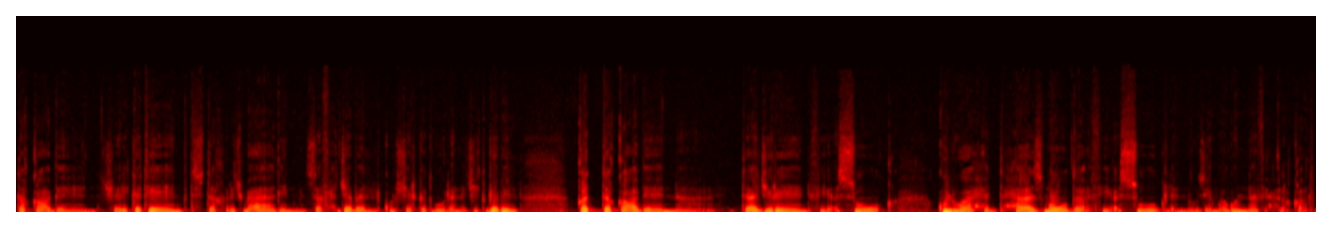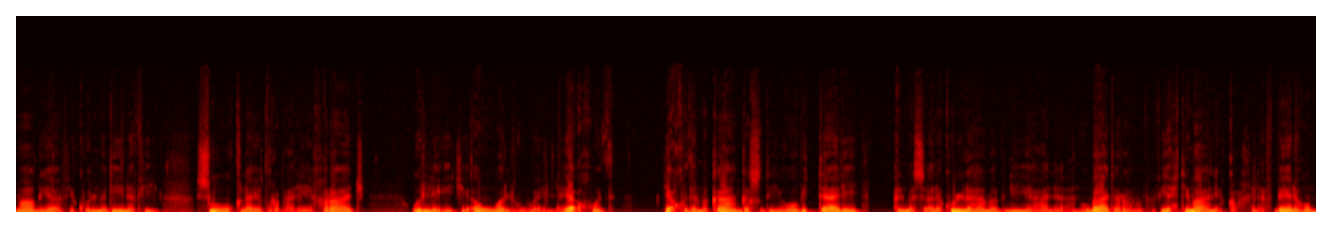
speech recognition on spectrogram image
تقع بين شركتين بتستخرج معادن من سفح جبل كل شركة تقول أنا جيت قبل. قد تقع بين تاجرين في السوق كل واحد حاز موضع في السوق لأنه زي ما قلنا في حلقات ماضية في كل مدينة في سوق لا يضرب عليه خراج واللي يجي أول هو اللي يأخذ يأخذ المكان قصدي وبالتالي المسألة كلها مبنية على المبادرة ففي احتمال يقع خلاف بينهم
